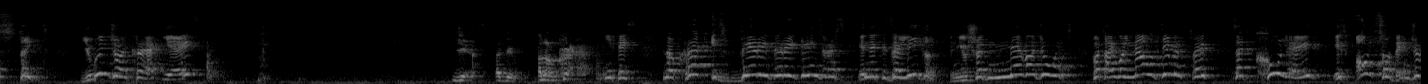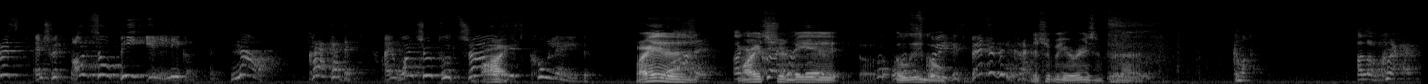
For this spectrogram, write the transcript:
found on the street. You enjoy crack, yes? Yes, I do. I love crack. Yes. Now, crack is very, very dangerous, and it is illegal, and you should never do it. But I will now demonstrate that Kool-Aid is also dangerous and should also be illegal. Now, crack at it. I want you to try why? this Kool-Aid. Why is why, why it should be uh, illegal? There should be a reason for that. Come on. I love crack.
